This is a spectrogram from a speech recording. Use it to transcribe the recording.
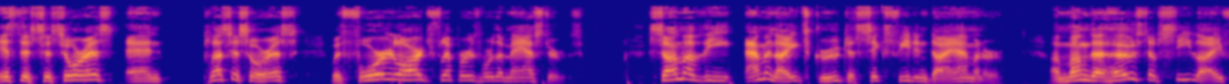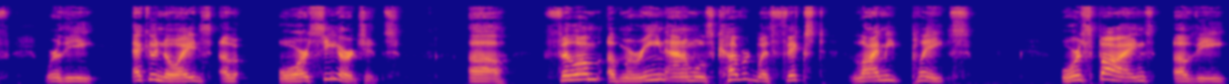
Ichthyosaurus and Plesiosaurus with four large flippers were the masters. Some of the ammonites grew to six feet in diameter. Among the host of sea life were the echinoids of, or sea urchins, a phylum of marine animals covered with fixed limy plates or spines of the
